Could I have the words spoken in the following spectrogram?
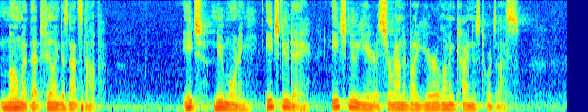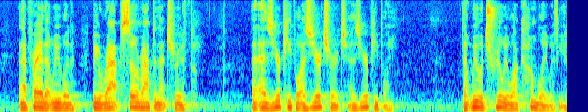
moment, that feeling does not stop. Each new morning, each new day, each new year is surrounded by your loving kindness towards us. And I pray that we would be wrapped, so wrapped in that truth, that as your people, as your church, as your people, that we would truly walk humbly with you,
